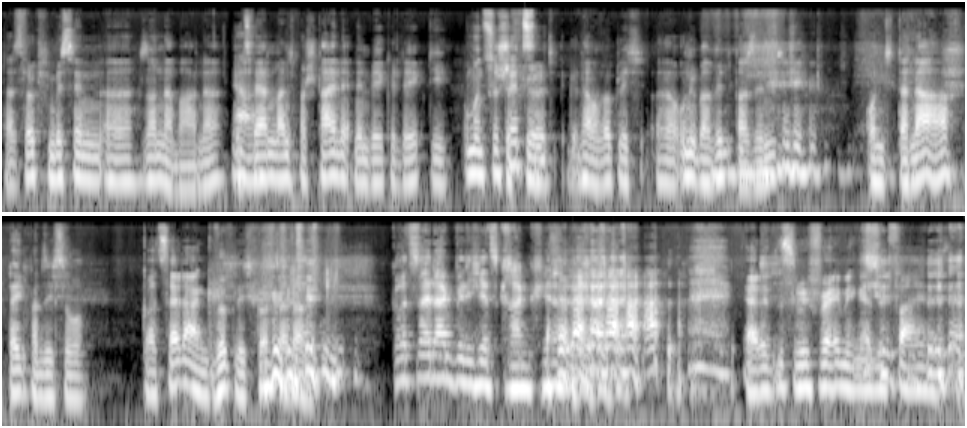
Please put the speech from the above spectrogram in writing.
Das ist wirklich ein bisschen äh, sonderbar, ne? Ja. Uns werden manchmal Steine in den Weg gelegt, die Um uns zu schützen. gefühlt, genau, wirklich äh, unüberwindbar sind. Und danach denkt man sich so, Gott sei Dank. wirklich, Gott sei Dank. Gott sei Dank bin ich jetzt krank. Ja. Ja, das ist Reframing as it fine.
